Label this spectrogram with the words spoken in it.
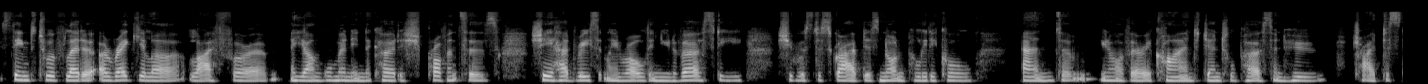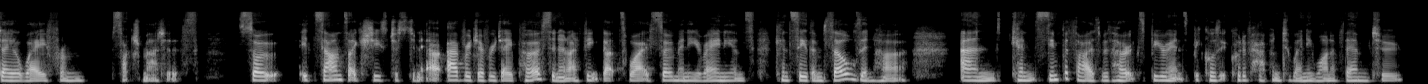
seems to have led a, a regular life for a, a, young woman in the Kurdish provinces. She had recently enrolled in university. She was described as non political and, um, you know, a very kind, gentle person who tried to stay away from such matters. So it sounds like she's just an average, everyday person. And I think that's why so many Iranians can see themselves in her and can sympathize with her experience because it could have happened to any one of them too.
